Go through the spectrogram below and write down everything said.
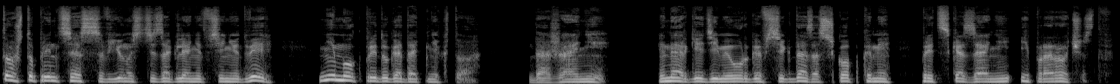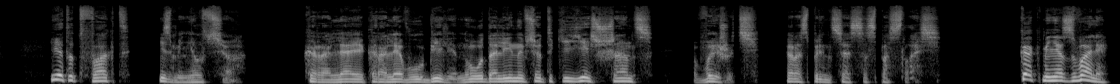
«То, что принцесса в юности заглянет в синюю дверь, не мог предугадать никто. Даже они. Энергия Демиурга всегда за скобками предсказаний и пророчеств. И этот факт изменил все. Короля и королеву убили, но у долины все-таки есть шанс выжить, раз принцесса спаслась. «Как меня звали?»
